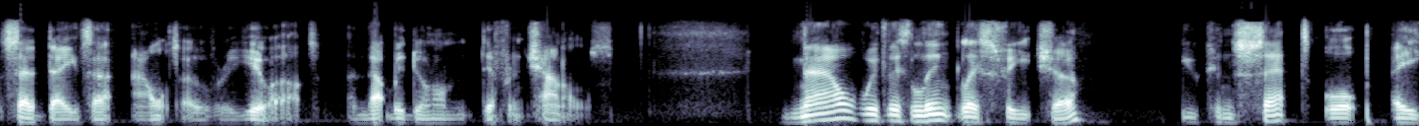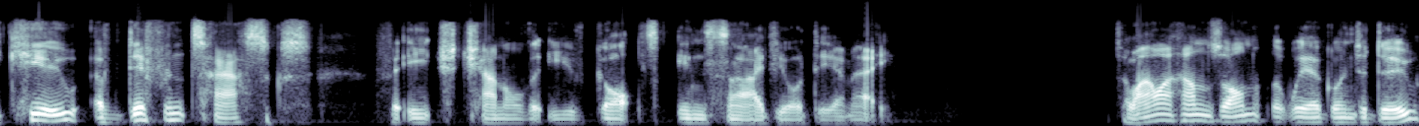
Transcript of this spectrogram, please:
said data out over a UART, and that would be done on different channels. Now, with this linked list feature, you can set up a queue of different tasks for each channel that you've got inside your DMA. So our hands-on that we are going to do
